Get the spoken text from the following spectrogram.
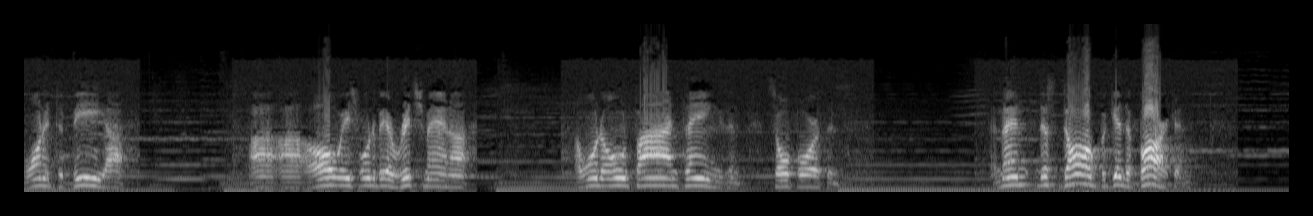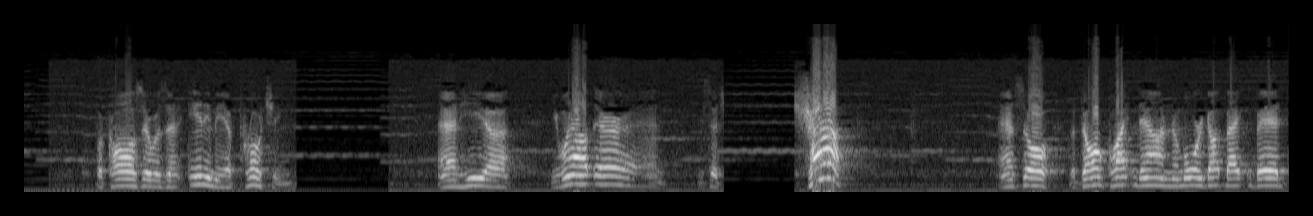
wanted to be. I, I, I always want to be a rich man. I, I want to own fine things and so forth. And, and then this dog began to bark and because there was an enemy approaching. And he, uh, he went out there and he said, Shut up! And so the dog quieted down and no more he got back in bed.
